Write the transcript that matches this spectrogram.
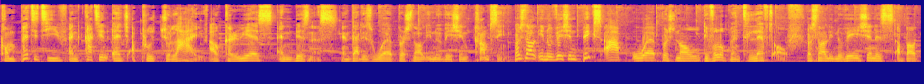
competitive, and cutting edge approach to life, our careers, and business. And that is where personal innovation comes in. Personal innovation picks up where personal development left off. Personal innovation is about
